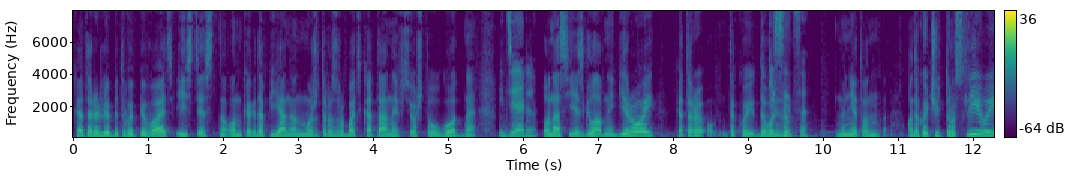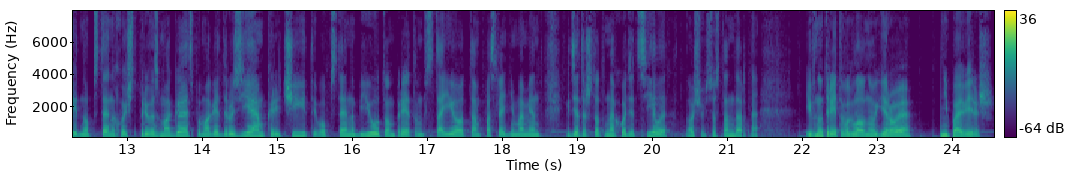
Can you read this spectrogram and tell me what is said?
который любит выпивать. И, естественно, он, когда пьяный, он может разрубать катаной все, что угодно. Идеально. У нас есть главный герой, который такой довольно... Писыца. Ну нет, он, он такой чуть трусливый, но постоянно хочет превозмогать, помогать друзьям, кричит, его постоянно бьют, он при этом встает, там в последний момент где-то что-то находит силы. В общем, все стандартно. И внутри этого главного героя, не поверишь,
